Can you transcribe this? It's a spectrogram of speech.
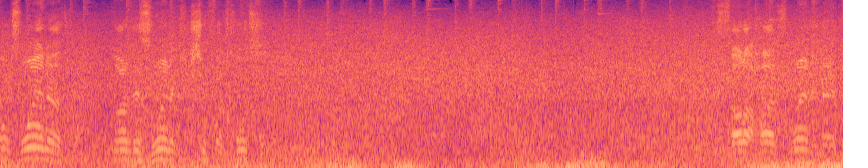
مول زوين هذا. مارضي زوين كيف تشوف الخوت. الصراحة زوين هنا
